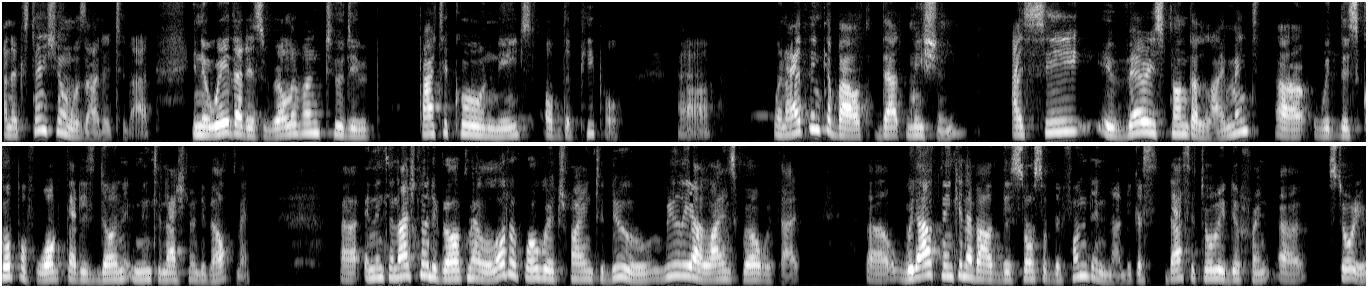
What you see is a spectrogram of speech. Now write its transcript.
and extension was added to that in a way that is relevant to the practical needs of the people. Uh, when I think about that mission, I see a very strong alignment uh, with the scope of work that is done in international development. Uh, in international development, a lot of what we're trying to do really aligns well with that. Uh, without thinking about the source of the funding now, because that's a totally different uh, story,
